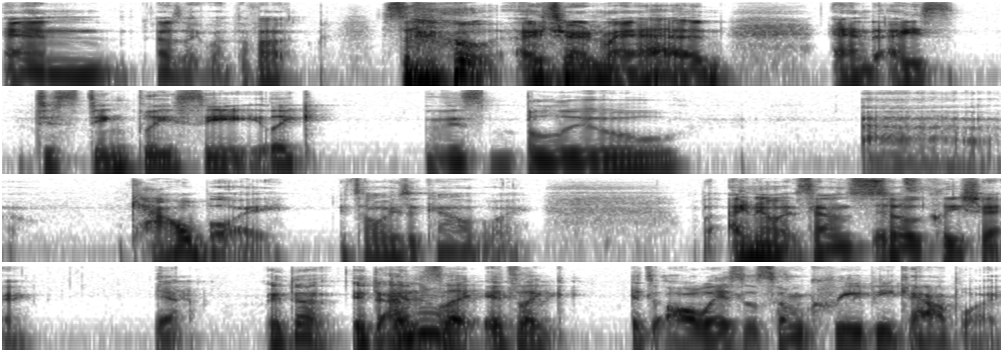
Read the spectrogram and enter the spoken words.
And I was like, what the fuck? So I turned my head and I distinctly see like this blue uh, cowboy. It's always a cowboy. But I know it sounds so It's- cliche. Yeah. It does. It, But I know. it's like it's like it's always some creepy cowboy.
